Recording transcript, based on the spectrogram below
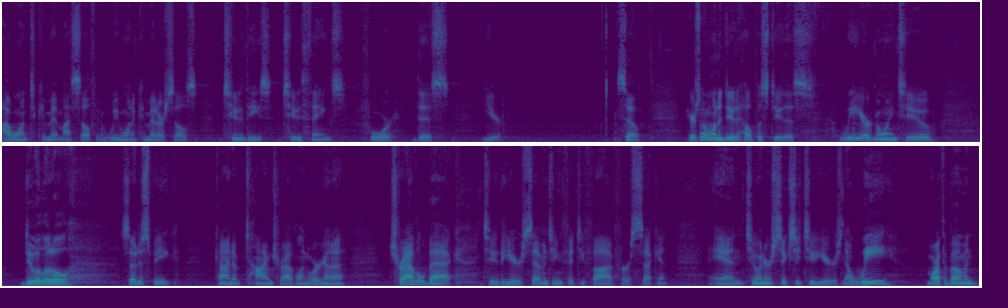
I want to commit myself, and we want to commit ourselves to these two things for this year. So, here's what I want to do to help us do this. We are going to do a little so to speak, kind of time traveling. We're going to travel back to the year 1755 for a second and 262 years. Now, we, Martha Bowman,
